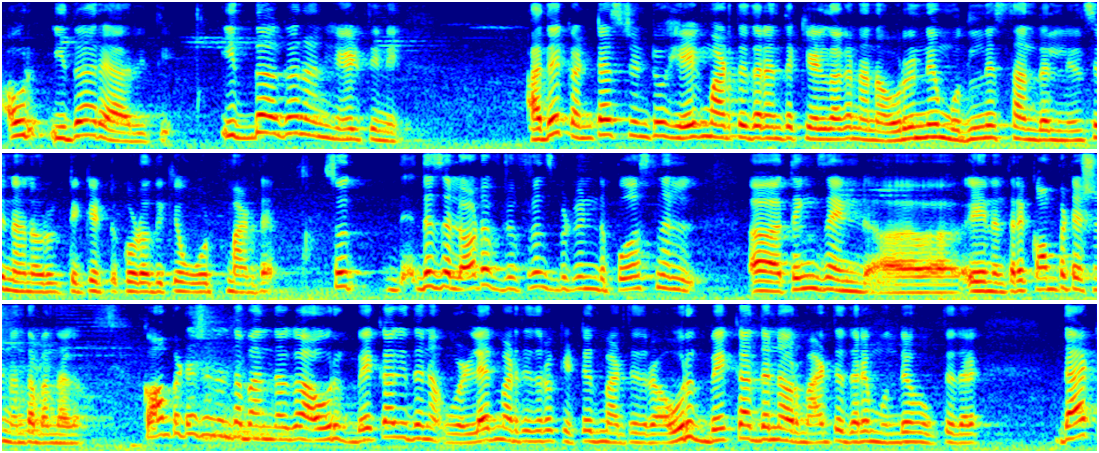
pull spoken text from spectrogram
ಅವ್ರು ಇದ್ದಾರೆ ಆ ರೀತಿ. ಇದ್ದಾಗ ನಾನು ಹೇಳ್ತೀನಿ, ಅದೇ ಕಂಟೆಸ್ಟೆಂಟು ಹೇಗೆ ಮಾಡ್ತಿದ್ದಾರೆ ಅಂತ ಕೇಳಿದಾಗ ನಾನು ಅವರನ್ನೇ ಮೊದಲನೇ ಸ್ಥಾನದಲ್ಲಿ ನಿಲ್ಲಿಸಿ ನಾನು ಅವ್ರಿಗೆ ಟಿಕೆಟ್ ಕೊಡೋದಕ್ಕೆ ವೋಟ್ ಮಾಡಿದೆ. So that's a lot of difference between the personal things and ಏನಂತಾರೆ ಕಾಂಪಿಟೇಷನ್ ಅಂತ ಬಂದಾಗ. ಕಾಂಪಿಟೇಷನ್ ಅಂತ ಬಂದಾಗ ಅವ್ರಿಗೆ ಬೇಕಾಗಿದ್ದನ್ನು ಒಳ್ಳೇದು ಮಾಡ್ತಿದ್ದಾರೋ ಕೆಟ್ಟದ್ದು ಮಾಡ್ತಿದ್ರು, ಅವ್ರಿಗೆ ಬೇಕಾದ್ದನ್ನು ಅವ್ರು ಮಾಡ್ತಿದ್ದಾರೆ, ಮುಂದೆ ಹೋಗ್ತಿದ್ದಾರೆ. That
